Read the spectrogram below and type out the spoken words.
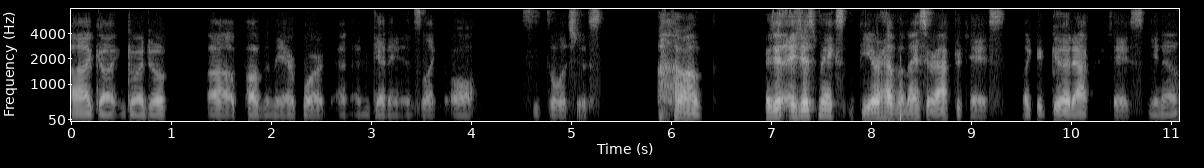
uh, going going to a uh, a pub in the airport and, and getting it. It's like, oh, this is delicious. Um, it just, it just makes beer have a nicer aftertaste, like a good aftertaste, you know?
